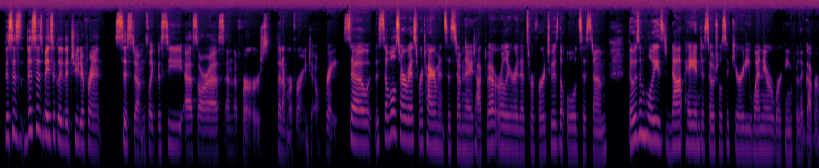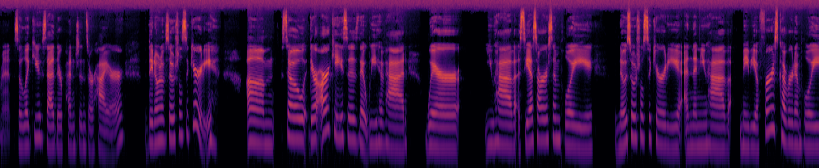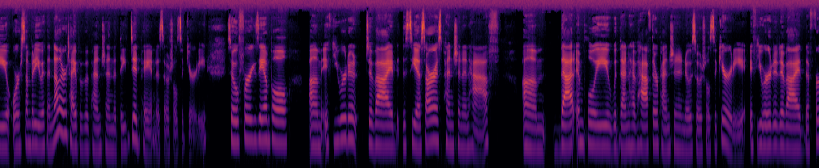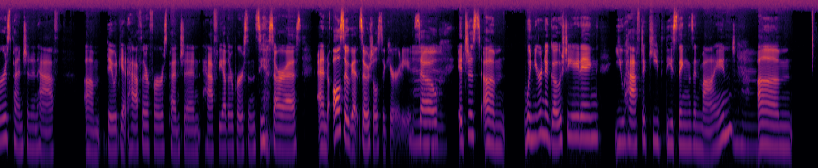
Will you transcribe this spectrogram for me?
this is this is basically the two different systems, like the CSRS and the FERS that I'm referring to. Right. So the civil service retirement system that I talked about earlier, that's referred to as the old system, those employees did not pay into Social Security when they were working for the government. So, like you said, their pensions are higher, but they don't have Social Security. Um, so there are cases that we have had where you have a CSRS employee with no social security, and then you have maybe a FERS covered employee or somebody with another type of a pension that they did pay into social security. So, for example, um, if you were to divide the CSRS pension in half, um, that employee would then have half their pension and no social security. If you were to divide the FERS pension in half, um, they would get half their FERS pension, half the other person's CSRS, and also get social security. So, Mm. it just um when you're negotiating you have to keep these things in mind Mhm. um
